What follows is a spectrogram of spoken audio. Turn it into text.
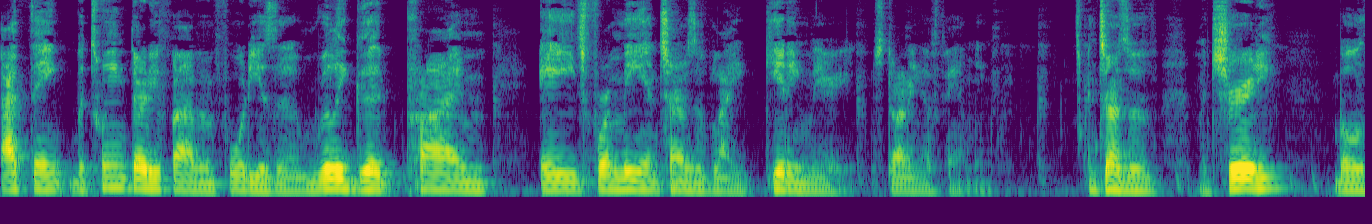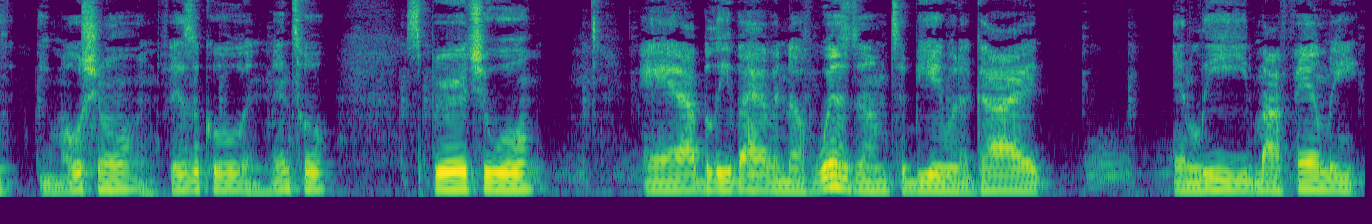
I think between 35 and 40 is a really good prime age for me in terms of like getting married, starting a family. In terms of maturity, both emotional and physical and mental spiritual, And I believe I have enough wisdom to be able to guide and lead my family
